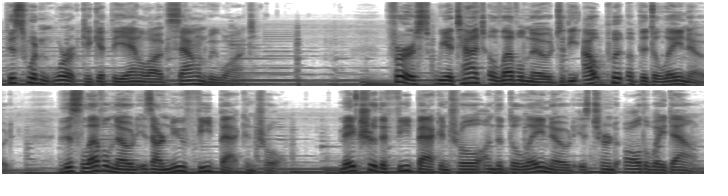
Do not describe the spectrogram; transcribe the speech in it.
this wouldn't work to get the analog sound we want. First, we attach a level node to the output of the delay node. This level node is our new feedback control. Make sure the feedback control on the delay node is turned all the way down.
